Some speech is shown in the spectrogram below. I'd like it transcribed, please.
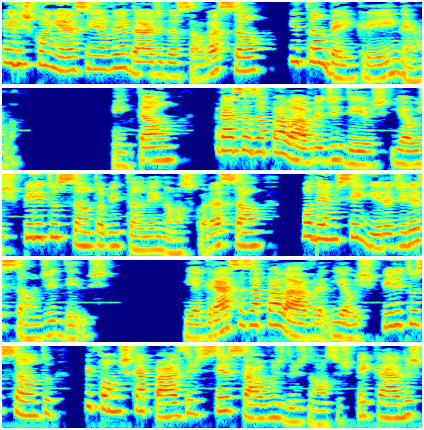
eles conhecem a verdade da salvação e também creem nela. Então, graças à Palavra de Deus e ao Espírito Santo habitando em nosso coração, podemos seguir a direção de Deus. E é graças à Palavra e ao Espírito Santo que fomos capazes de ser salvos dos nossos pecados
